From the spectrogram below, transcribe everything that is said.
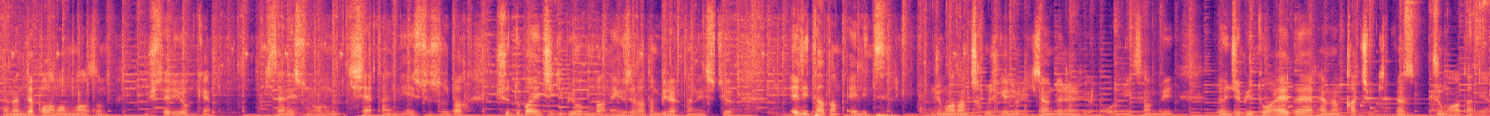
Hemen depolamam lazım. Müşteri yokken. İki tane istiyorum. Oğlum ikişer tane niye istiyorsunuz? Bak şu Dubai'ci gibi olun. Bak ne güzel adam birer tane istiyor. Elit adam elit. Cumadan çıkmış geliyor iki tane döner diyor. Oğlum insan bir önce bir dua eder hemen kaçıp gitmez Cuma'dan ya.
